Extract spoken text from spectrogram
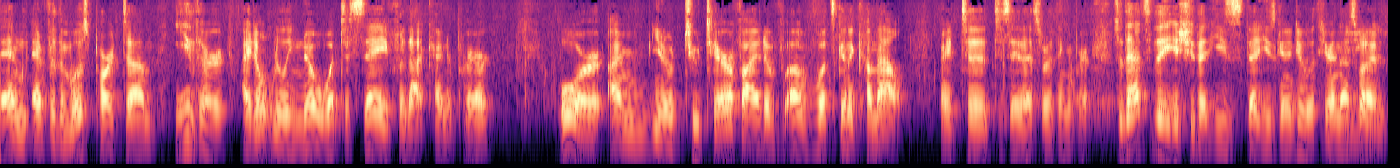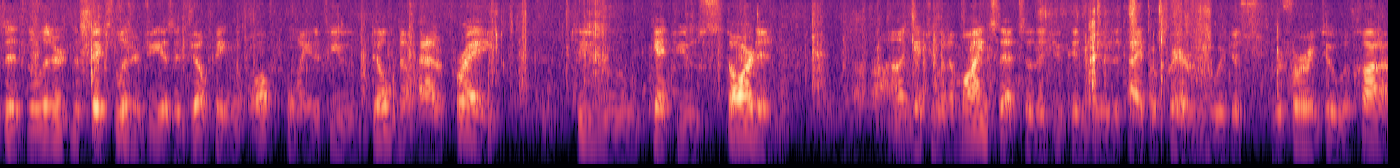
and, and for the most part, um, either I don't really know what to say for that kind of prayer, or I'm, you know, too terrified of, of what's going to come out right? To, to say that sort of thing in prayer. So that's the issue that he's that he's going to deal with here, and that's what I. The, the, liter, the fixed liturgy as a jumping off point. If you don't know how to pray, to get you started, uh, get you in a mindset so that you can do the type of prayer you were just referring to with Hannah.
